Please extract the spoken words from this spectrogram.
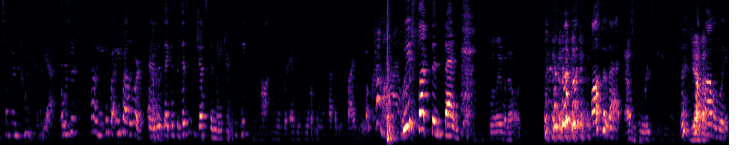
was something in between, damn it. Yeah. Or was it? No, you, you pro- you probably were. And like I said, this is just the major because we cannot remember every single thing that's happened in five years. Oh, come on. We've slept since then. We only have an hour. Also that. Ask Larissa, she knows. Yeah. Probably.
